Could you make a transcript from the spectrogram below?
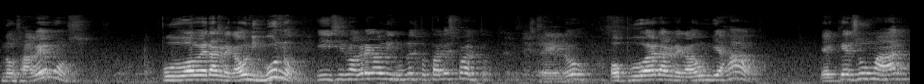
No sabemos. Pudo haber agregado ninguno. Y si no ha agregado ninguno, el total es cuánto? Cero. O pudo haber agregado un viajado. hay que sumar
